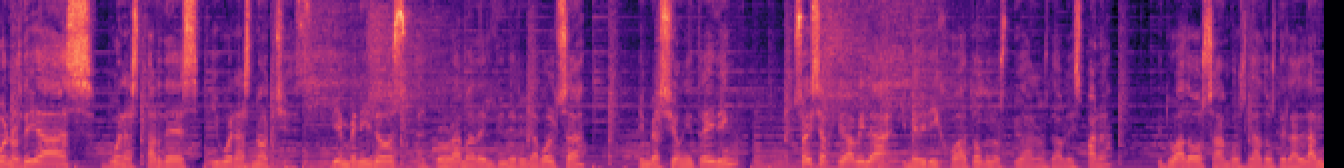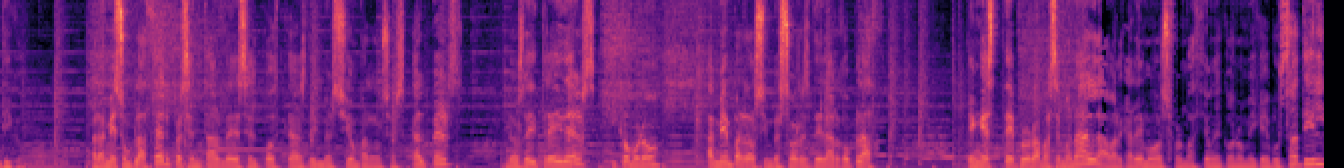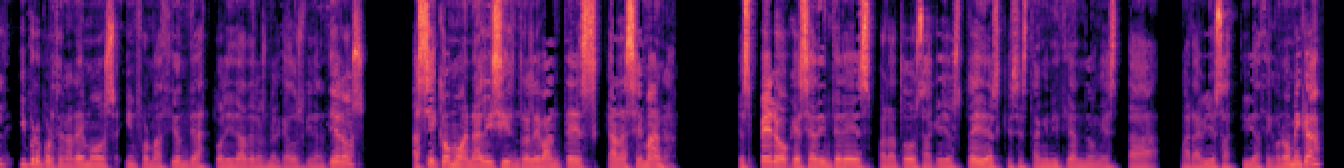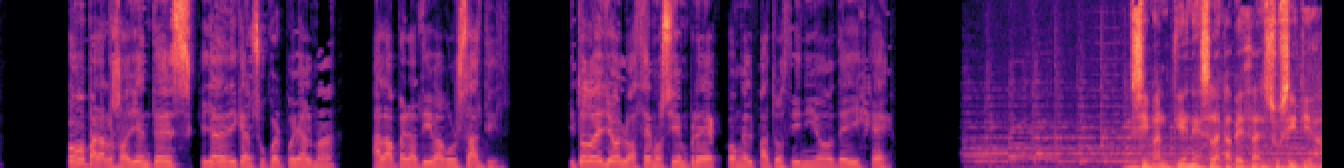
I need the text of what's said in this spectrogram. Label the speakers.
Speaker 1: Buenos días, buenas tardes y buenas noches. Bienvenidos al programa del dinero y la bolsa, inversión y trading. Soy Sergio Ávila y me dirijo a todos los ciudadanos de habla hispana situados a ambos lados del Atlántico. Para mí es un placer presentarles el podcast de inversión para los scalpers, los day traders y, como no, también para los inversores de largo plazo. En este programa semanal abarcaremos formación económica y bursátil y proporcionaremos información de actualidad de los mercados financieros, así como análisis relevantes cada semana. Espero que sea de interés para todos aquellos traders que se están iniciando en esta maravillosa actividad económica, como para los oyentes que ya dedican su cuerpo y alma a la operativa bursátil. Y todo ello lo hacemos siempre con el patrocinio de IG,
Speaker 2: si mantienes la cabeza en su sitio,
